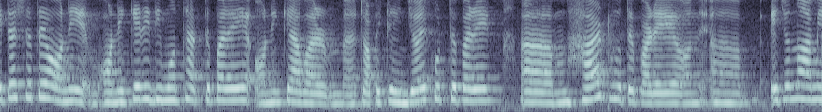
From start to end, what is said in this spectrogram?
এটার সাথে অনেক অনেকেরই দ্বিমত থাকতে পারে, অনেকে আবার টপিকটা এনজয় করতে পারে হার্ট হতে পারে এজন্য আমি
